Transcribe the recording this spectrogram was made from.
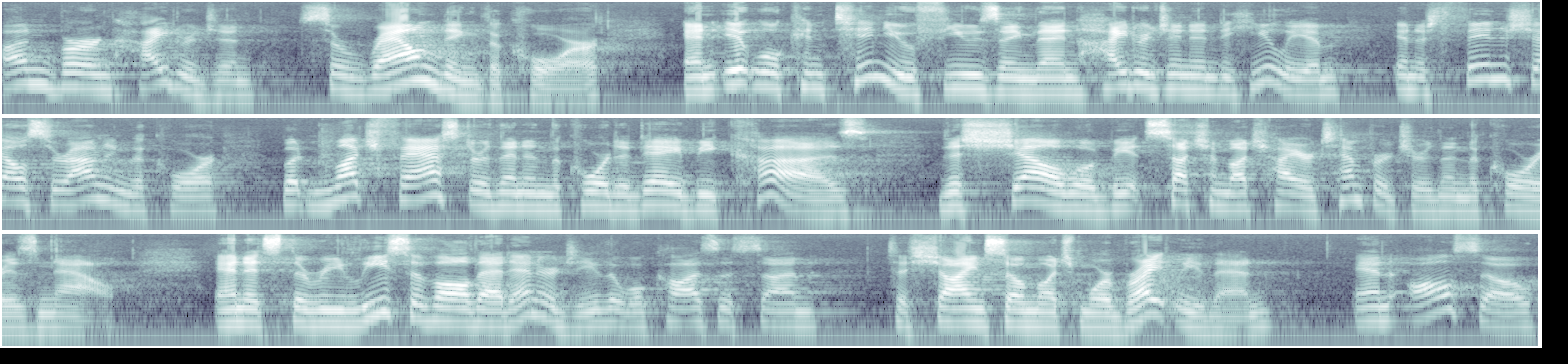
unburned hydrogen surrounding the core, and it will continue fusing then hydrogen into helium in a thin shell surrounding the core, but much faster than in the core today because this shell will be at such a much higher temperature than the core is now. And it's the release of all that energy that will cause the sun to shine so much more brightly then, and also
